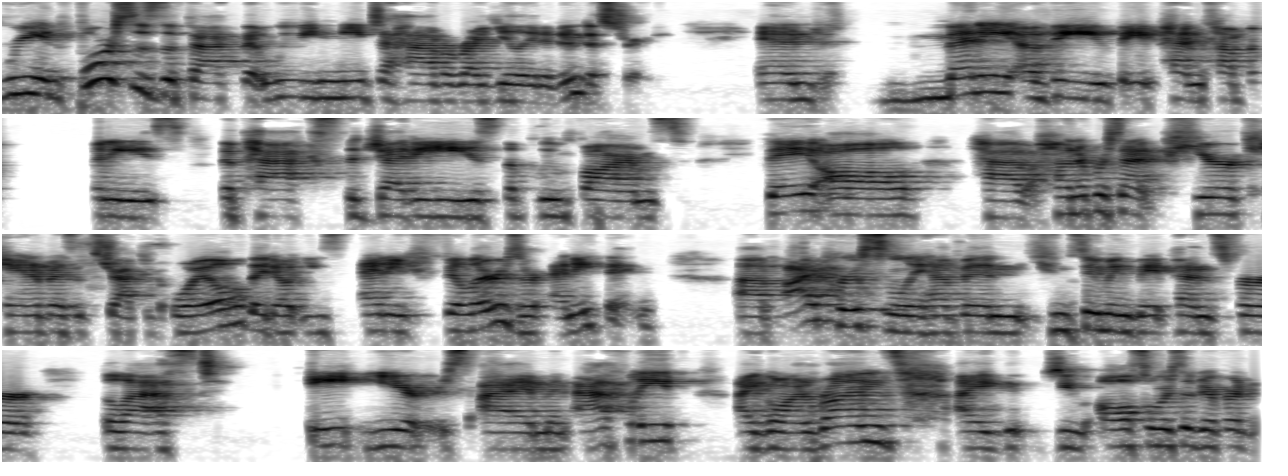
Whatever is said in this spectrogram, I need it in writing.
reinforces the fact that we need to have a regulated industry. And many of the vape pen companies, the PAX, the Jetties, the Bloom Farms, they all have 100% pure cannabis extracted oil. They don't use any fillers or anything. Um, I personally have been consuming vape pens for the last eight years. I'm an athlete. I go on runs. I do all sorts of different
